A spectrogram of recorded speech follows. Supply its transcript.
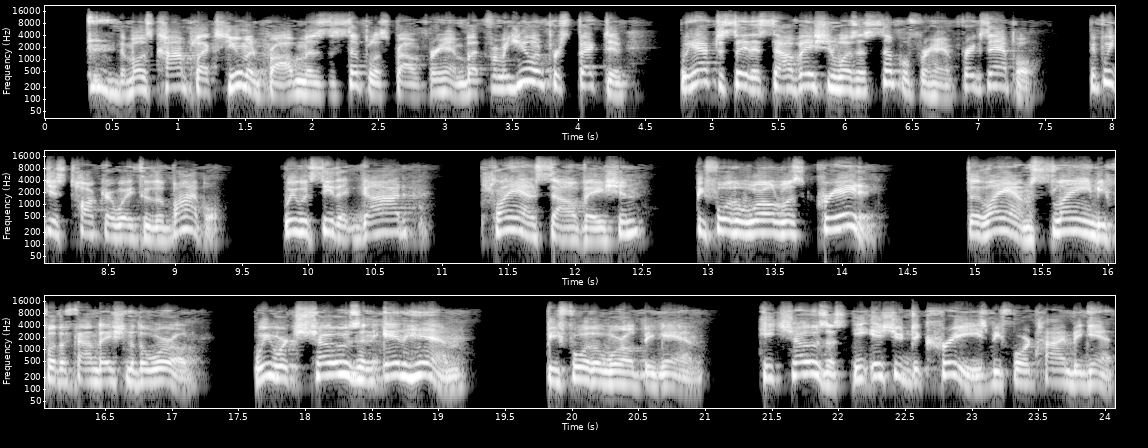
the most complex human problem is the simplest problem for him. But from a human perspective, we have to say that salvation wasn't simple for him. For example, if we just talked our way through the Bible, we would see that God planned salvation before the world was created. The lamb slain before the foundation of the world. We were chosen in him before the world began. He chose us. He issued decrees before time began.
